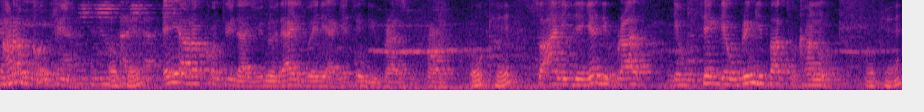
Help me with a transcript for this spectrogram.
Arab country. Okay. Any Arab country that you know, that is where they are getting the brass from. Okay. So, and if they get the brass, they will take, they will bring it back to Kano. Okay.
